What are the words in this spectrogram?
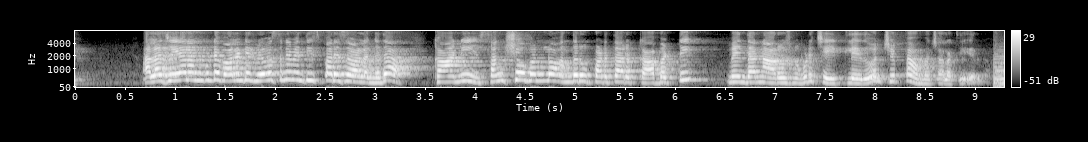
అలా చేయాలనుకుంటే వాలంటీర్ వ్యవస్థనే మేము తీసి పారేసేవాళ్ళం కదా. కానీ సంక్షోభంలో అందరూ పడతారు కాబట్టి మేము దాన్ని ఆ రోజున కూడా చేయట్లేదు అని చెప్పామమ్మా చాలా క్లియర్గా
